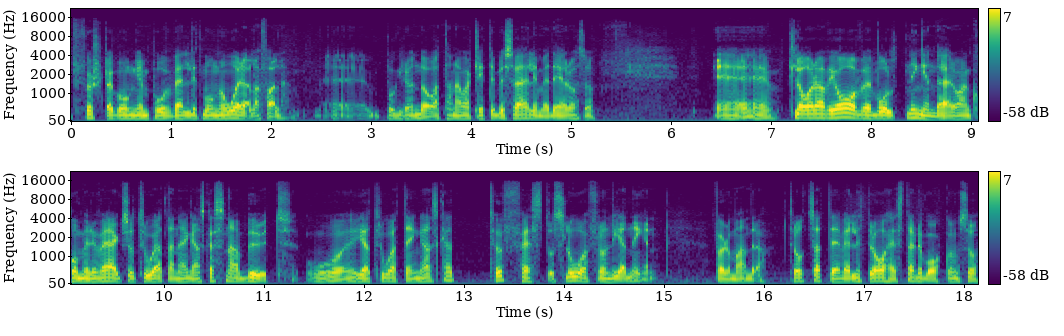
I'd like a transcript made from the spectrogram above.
första gången på väldigt många år i alla fall. Eh, på grund av att han har varit lite besvärlig med det. Då, så. Eh, klarar vi av voltningen där och han kommer iväg så tror jag att han är ganska snabb ut. Och jag tror att det är en ganska tuff häst att slå från ledningen för de andra. Trots att det är väldigt bra hästar där bakom så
